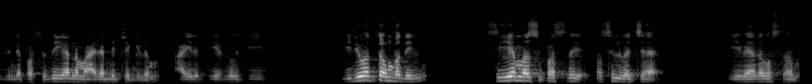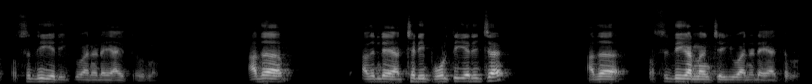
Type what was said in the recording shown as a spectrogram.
ഇതിന്റെ പ്രസിദ്ധീകരണം ആരംഭിച്ചെങ്കിലും ആയിരത്തി എണ്ണൂറ്റി ഇരുപത്തൊമ്പതിൽ സി എം എസ് പ്രസ് പ്രസിൽ വെച്ച് ഈ വേദപുസ്തകം പ്രസിദ്ധീകരിക്കുവാനിടയായി തീർന്നു അത് അതിന്റെ അച്ചടി പൂർത്തീകരിച്ച് അത് പ്രസിദ്ധീകരണം ചെയ്യുവാനിടയായി തീർന്നു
